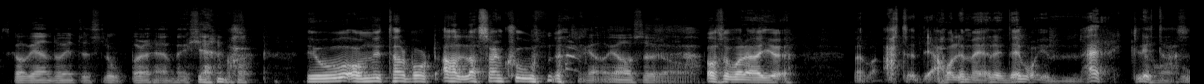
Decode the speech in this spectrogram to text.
Ska vi ändå inte slopa det här med kärnvapen? Jo, om ni tar bort alla sanktioner. Ja, ja, så, ja. Och så var det adjö. Men att, jag håller med dig, det var ju märkligt alltså.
